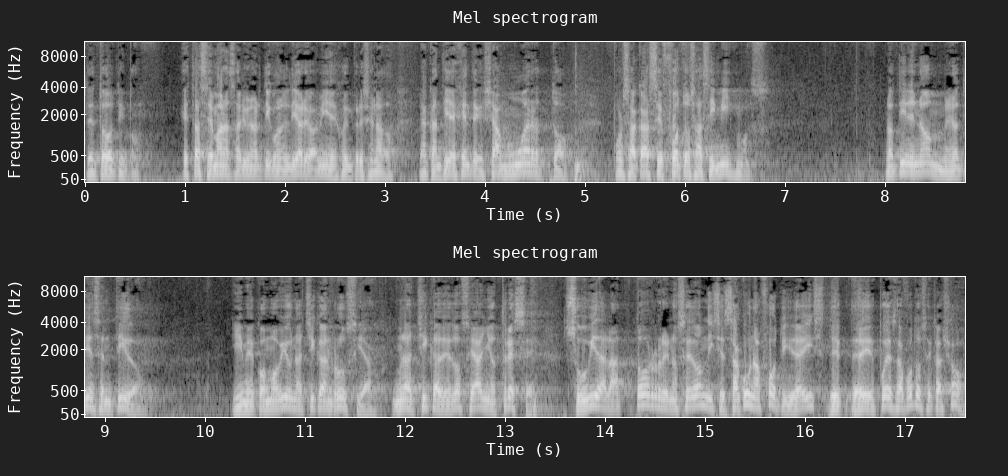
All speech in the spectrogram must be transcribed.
de todo tipo. Esta semana salió un artículo en el diario, a mí me dejó impresionado, la cantidad de gente que ya ha muerto por sacarse fotos a sí mismos. No tiene nombre, no tiene sentido. Y me conmovió una chica en Rusia, una chica de 12 años, 13, subida a la torre no sé dónde y se sacó una foto y de ahí, después de esa foto se cayó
